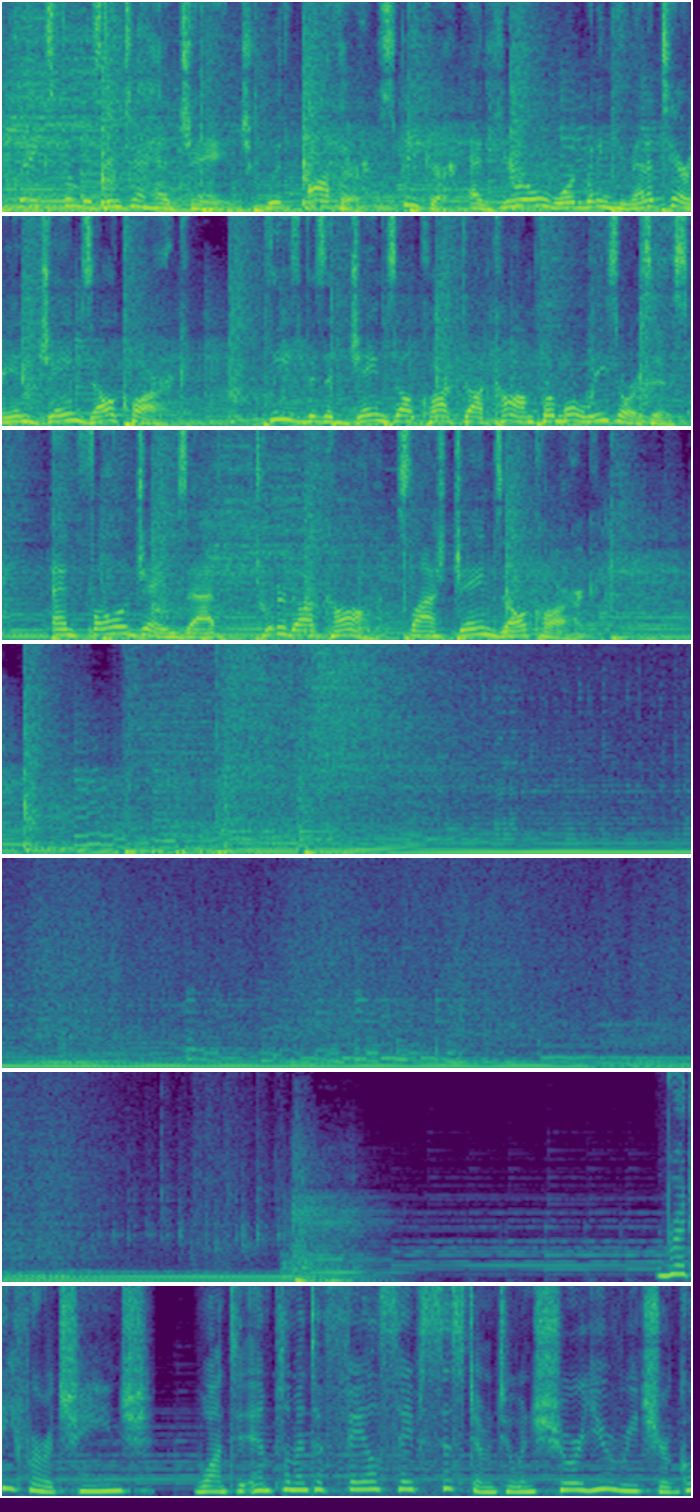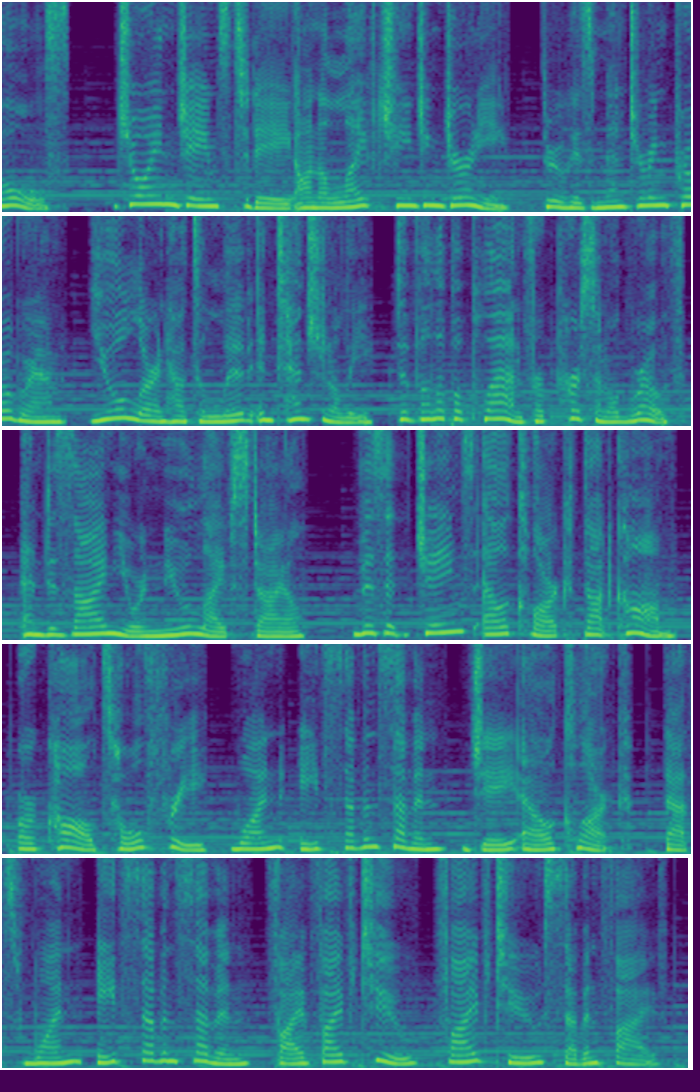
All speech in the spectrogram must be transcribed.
Thanks for listening to Head Change with author, speaker, and hero award winning humanitarian James L. Clark. Please visit jameslclark.com for more resources and follow James at twitter.com slash James L. Clark. Ready for a change? Want to implement a fail safe system to ensure you reach your goals? Join James today on a life changing journey. Through his mentoring program, you'll learn how to live intentionally, develop a plan for personal growth, and design your new lifestyle. Visit jameslclark.com or call toll free 1 877 JL Clark. That's 1 877 552 5275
